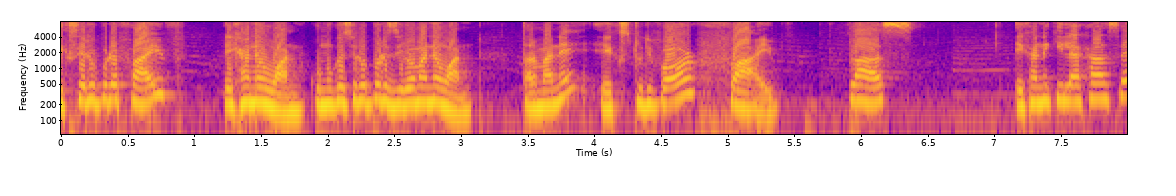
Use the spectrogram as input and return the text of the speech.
এক্সের উপরে ফাইভ এখানে ওয়ান কোনো কিছুর উপরে জিরো মানে ওয়ান তার মানে x to the power five plus এখানে কি লেখা আছে?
